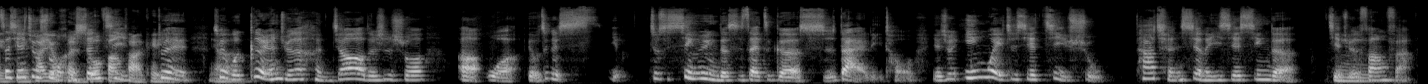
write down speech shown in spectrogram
这些就是我们生计。对，所以我个人觉得很骄傲的是说，呃，我有这个有，就是幸运的是在这个时代里头，也就因为这些技术，它呈现了一些新的解决的方法。嗯、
